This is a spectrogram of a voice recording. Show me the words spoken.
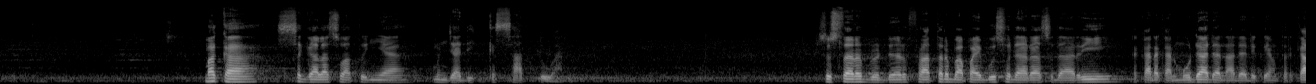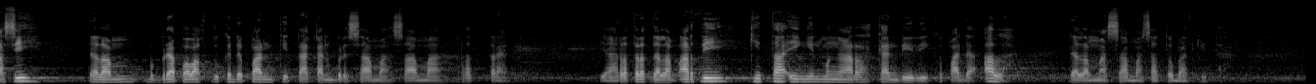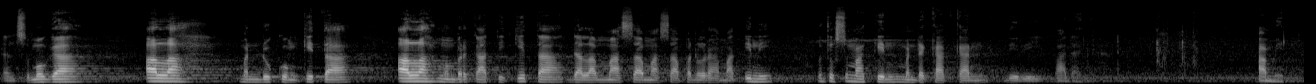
Maka segala sesuatunya menjadi kesatuan. Suster, brother, frater, bapak, ibu, saudara, saudari, rekan-rekan muda dan adik-adik yang terkasih, dalam beberapa waktu ke depan kita akan bersama-sama retret Ya, retret dalam arti kita ingin mengarahkan diri kepada Allah dalam masa-masa tobat kita. Dan semoga Allah mendukung kita, Allah memberkati kita dalam masa-masa penuh rahmat ini untuk semakin mendekatkan diri padanya. Amén.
